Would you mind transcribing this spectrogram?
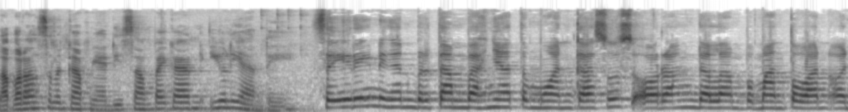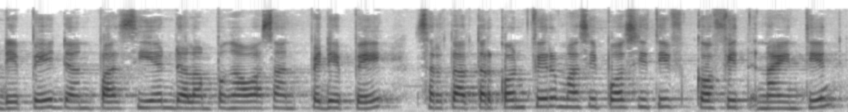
Laporan selengkapnya disampaikan Yulianti. Seiring dengan bertambahnya temuan kasus orang dalam pemantauan ODP dan pasien dalam pengawasan PDP serta terkonfirmasi positif COVID-19,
